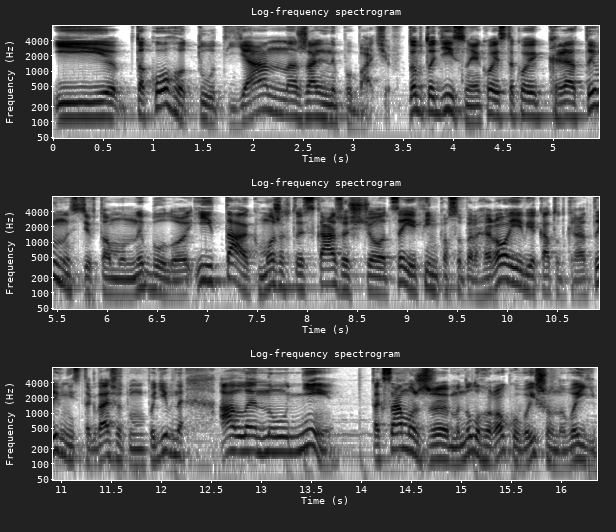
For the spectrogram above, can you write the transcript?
І такого тут я, на жаль, не побачив. Тобто, дійсно, якоїсь такої креативності в тому не було. І так, може хтось скаже, що це є фільм про супергероїв, яка тут креативність, так далі, тому подібне. Але ну ні. Так само ж минулого року вийшов новий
